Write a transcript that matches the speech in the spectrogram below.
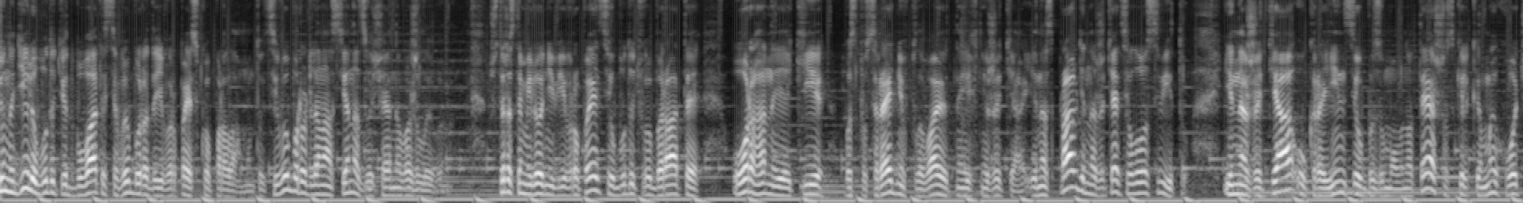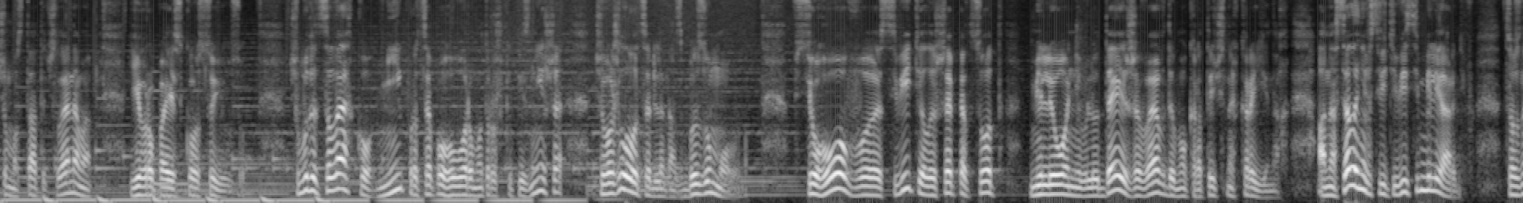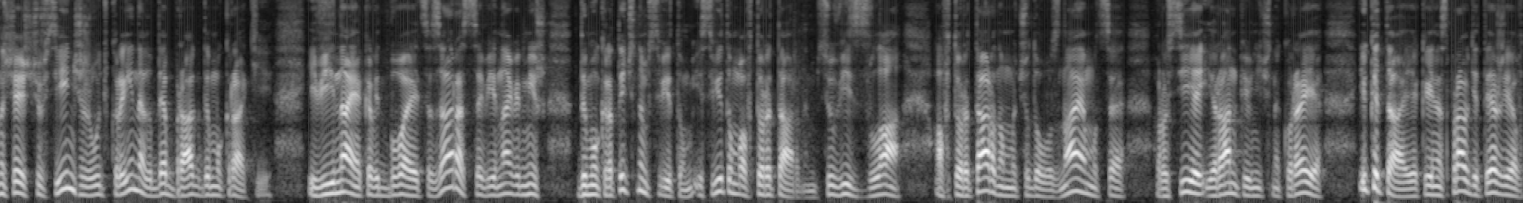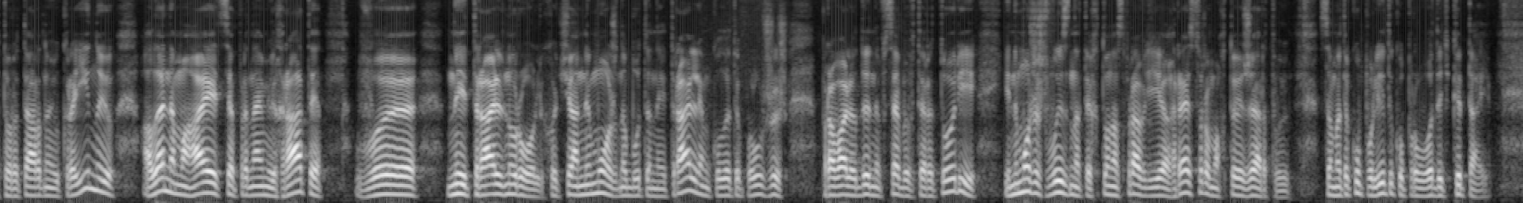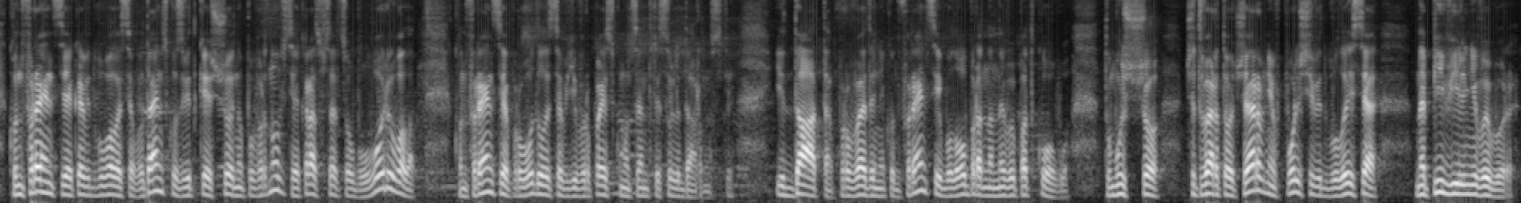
цю неділю будуть відбуватися вибори до європейського парламенту. Ці вибори для нас є надзвичайно важливими. 400 мільйонів європейців будуть вибирати органи, які безпосередньо впливають на їхнє життя, і насправді на життя цілого світу, і на життя українців безумовно теж, оскільки ми хочемо стати членами Європейського союзу. Чи буде це легко? Ні, про це поговоримо трошки пізніше. Чи важливо це для нас? Безумовно. Всього в світі лише 500 мільйонів людей живе в демократичних країнах, а населення в світі 8 мільярдів. Це означає, що всі інші живуть в країнах, де брак демократії. І війна, яка відбувається зараз, це війна між демократичним світом і світом авторитарним. Цю вість зла авторитарно ми чудово знаємо. Це Росія, Іран, Північна Корея і Китай, який насправді теж є авторитарною країною, але намагається принаймні грати в нейтральну роль. Хоча не можна бути нейтральним, коли ти порушуєш права людини в себе в території і не можеш визнати, хто насправді є агресором, а хто є жертвою. Саме таку політику проводить Китай. Конференція, яка відбувалася в Гданську, звідки я щойно повернувся, якраз все це обговорювала. Конференція проводилася в Європейському центрі солідарності. І дата проведення конференції була обрана не випадково, тому що 4 червня в Польщі відбулися напіввільні вибори.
